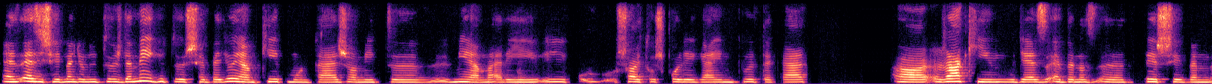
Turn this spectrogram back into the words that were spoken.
Ez, ez is egy nagyon ütős, de még ütősebb egy olyan képmontázs, amit Myanmari sajtós kollégáim küldtek át. A Rakin, ugye ez ebben a térségben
